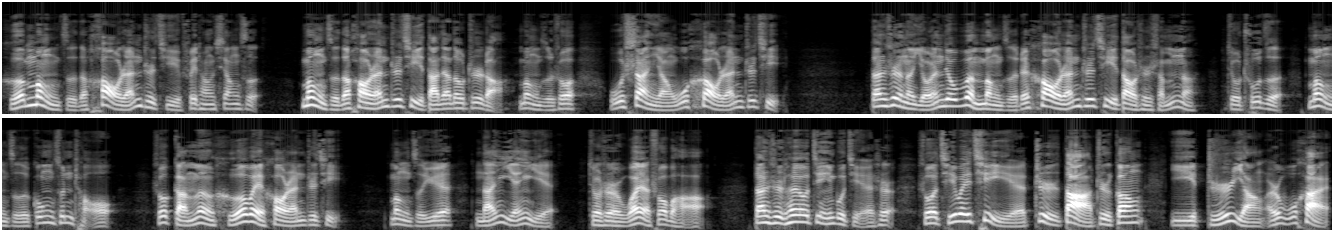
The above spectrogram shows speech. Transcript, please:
和孟子的浩然之气非常相似。孟子的浩然之气大家都知道，孟子说无善养无浩然之气。但是呢，有人就问孟子，这浩然之气倒是什么呢？就出自《孟子公孙丑》，说敢问何谓浩然之气？”孟子曰：“难言也，就是我也说不好。但是他又进一步解释说：其为气也，至大至刚，以直养而无害，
